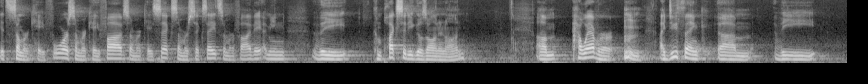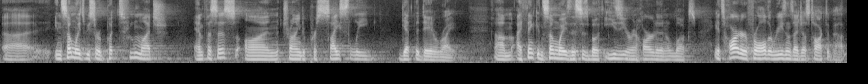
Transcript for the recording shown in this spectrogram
it's some are K4, some are K5, some are K6, some are 6.8, some are 5.8. I mean, the complexity goes on and on. Um, however, I do think um, the, uh, in some ways we sort of put too much emphasis on trying to precisely get the data right. Um, I think in some ways this is both easier and harder than it looks. It's harder for all the reasons I just talked about.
